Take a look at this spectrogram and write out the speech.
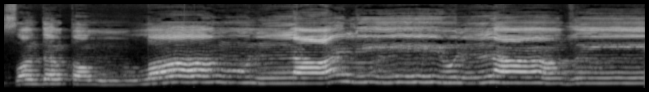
صدق الله العلي العظيم.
